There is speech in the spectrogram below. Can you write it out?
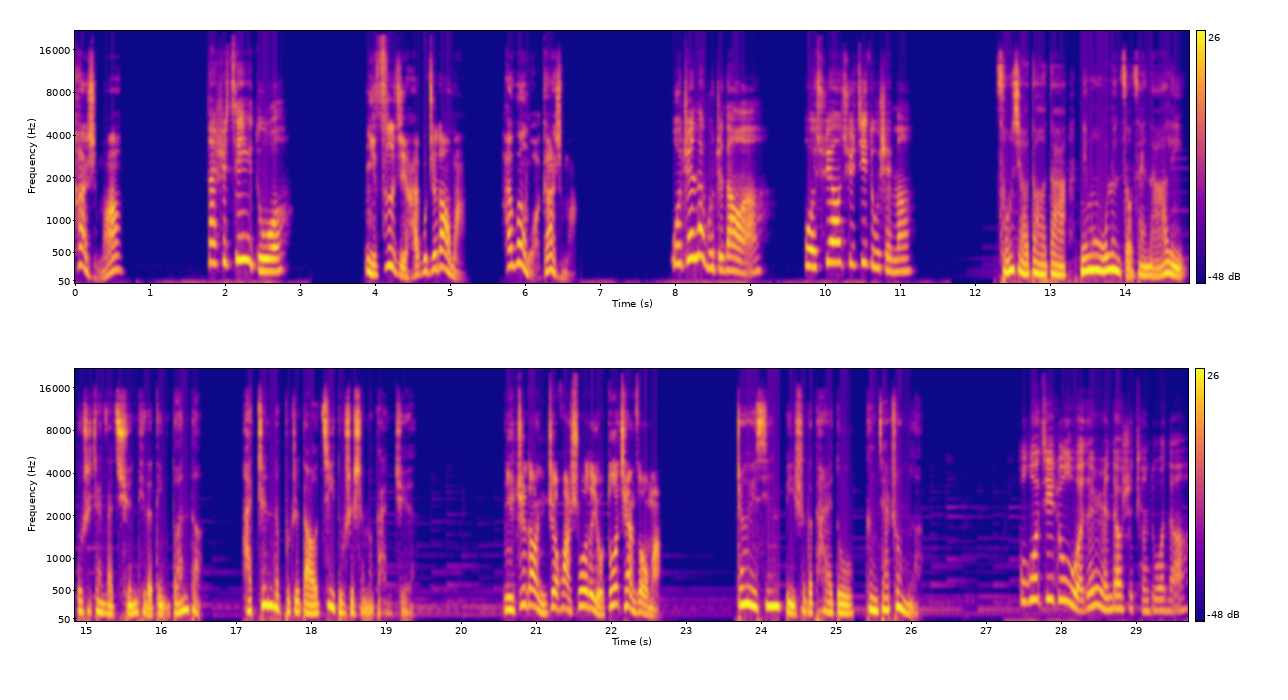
看什么？那是嫉妒。你自己还不知道吗？还问我干什么？我真的不知道啊！我需要去嫉妒谁吗？从小到大，柠檬无论走在哪里，都是站在群体的顶端的，还真的不知道嫉妒是什么感觉。你知道你这话说的有多欠揍吗？张月心鄙视的态度更加重了。不过嫉妒我的人倒是挺多的。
